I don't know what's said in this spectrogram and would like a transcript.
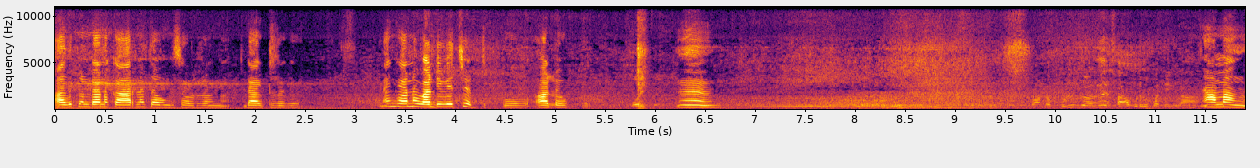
அதுக்குண்டான காரணத்தை அவங்க சொல்கிறாங்க டாக்டருக்கு. நாங்கள் ஆனால் வண்டி வச்சு எடுத்துகிட்டு போவோம் ஆட்டோவுக்கு. ம் ஆமாங்க.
